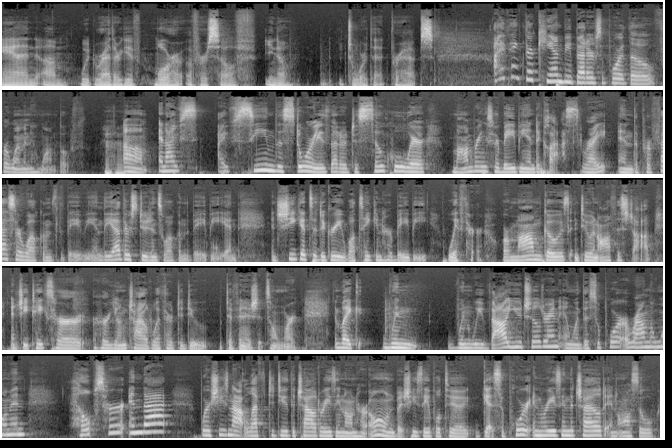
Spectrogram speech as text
and um, would rather give more of herself you know toward that perhaps i think there can be better support though for women who want both mm-hmm. um, and i've i've seen the stories that are just so cool where mom brings her baby into class, right? And the professor welcomes the baby and the other students welcome the baby and and she gets a degree while taking her baby with her. Or mom goes into an office job and she takes her her young child with her to do to finish its homework. And like when when we value children and when the support around the woman helps her in that where she's not left to do the child raising on her own, but she's able to get support in raising the child and also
